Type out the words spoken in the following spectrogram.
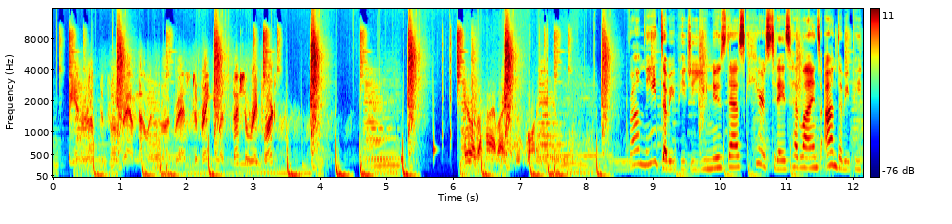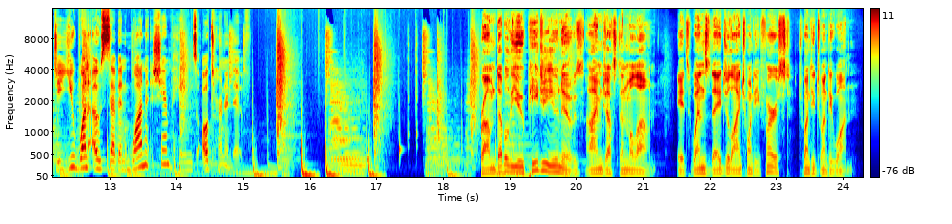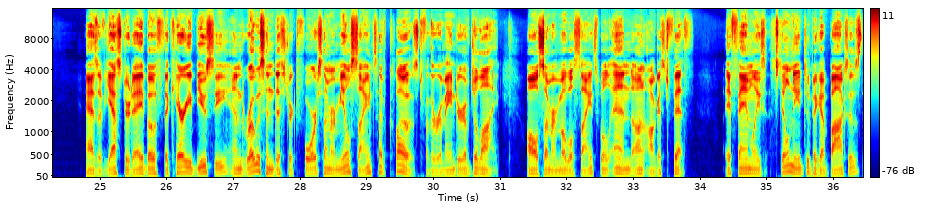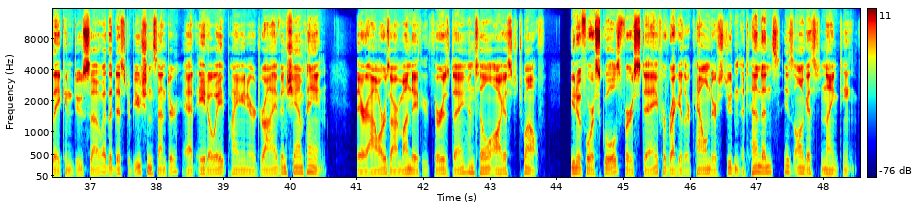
We interrupt the program now in progress to bring you a special report. Here are the highlights this morning's news. From the WPGU News Desk, here's today's headlines on WPGU 1071 Champaign's Alternative. From WPGU News, I'm Justin Malone. It's Wednesday, July 21st, 2021. As of yesterday, both the Carrie Busey and Robeson District 4 summer meal sites have closed for the remainder of July. All summer mobile sites will end on August 5th. If families still need to pick up boxes, they can do so at the distribution center at 808 Pioneer Drive in Champaign. Their hours are Monday through Thursday until August 12th. Unit 4 School's first day for regular calendar student attendance is August 19th.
